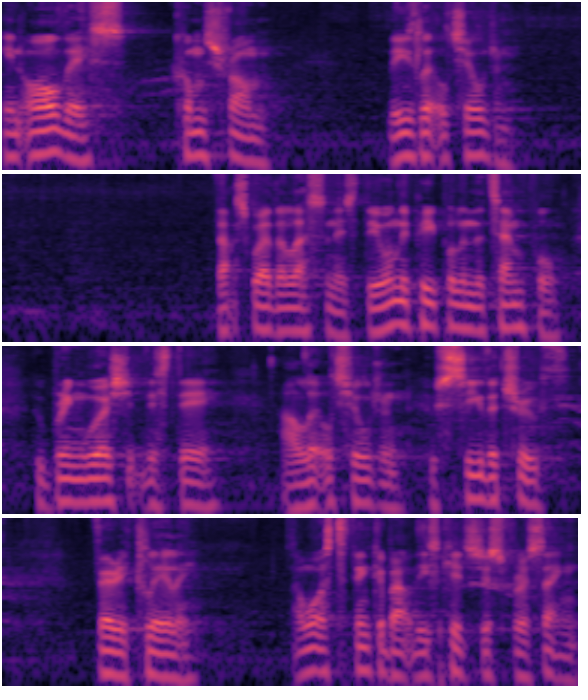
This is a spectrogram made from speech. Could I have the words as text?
in all this comes from these little children. That's where the lesson is. The only people in the temple who bring worship this day are little children who see the truth very clearly. I want us to think about these kids just for a second.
